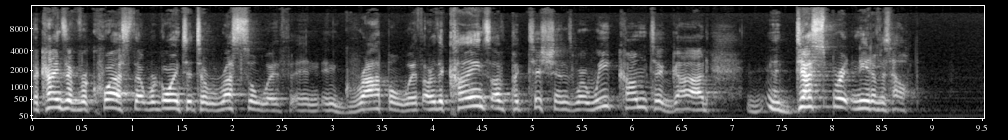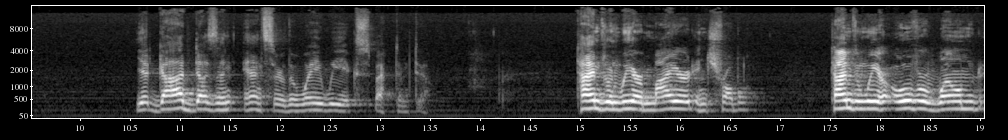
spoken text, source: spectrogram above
the kinds of requests that we're going to, to wrestle with and, and grapple with are the kinds of petitions where we come to God in desperate need of His help. Yet God doesn't answer the way we expect Him to. Times when we are mired in trouble, times when we are overwhelmed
